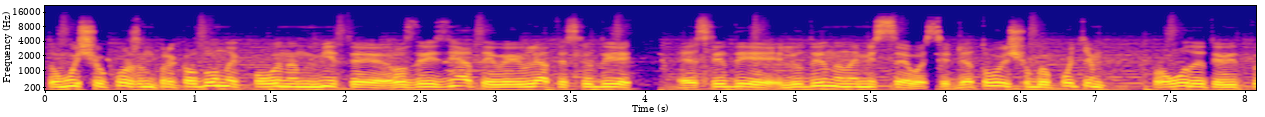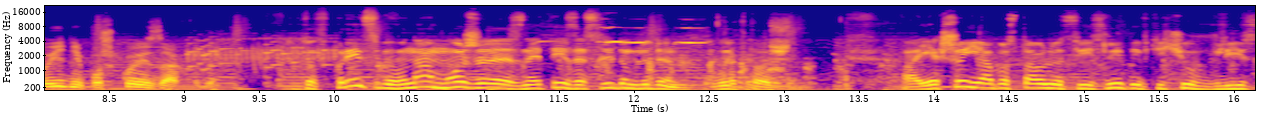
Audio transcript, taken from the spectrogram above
Тому що кожен прикордонник повинен вміти розрізняти і виявляти сліди, е, сліди людини на місцевості для того, щоб потім проводити відповідні пошукові заходи. То в принципі вона може знайти за слідом людину. Так точно. А якщо я поставлю свій слід і втічу в ліс,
